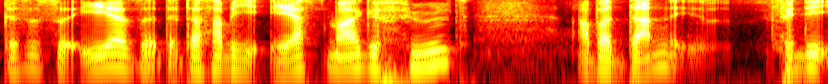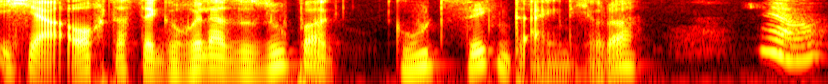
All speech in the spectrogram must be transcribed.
Das ist so eher, das habe ich erst mal gefühlt. Aber dann finde ich ja auch, dass der Gorilla so super gut singt eigentlich, oder? Ja,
